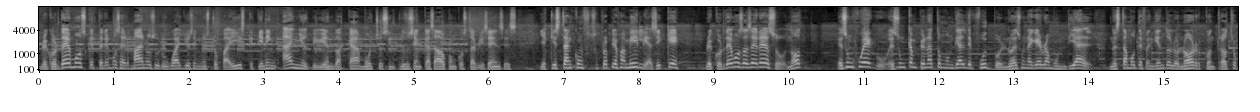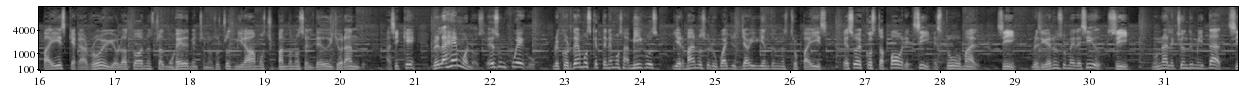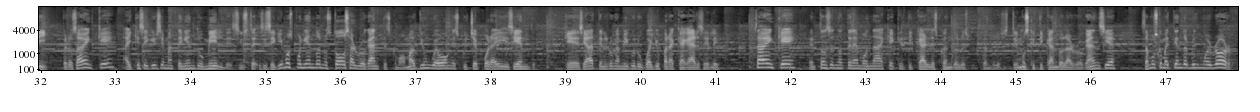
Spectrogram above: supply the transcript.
Recordemos que tenemos hermanos uruguayos en nuestro país que tienen años viviendo acá, muchos incluso se han casado con costarricenses y aquí están con su propia familia, así que recordemos hacer eso, no es un juego, es un campeonato mundial de fútbol, no es una guerra mundial. No estamos defendiendo el honor contra otro país que agarró y violó a todas nuestras mujeres mientras nosotros mirábamos chupándonos el dedo y llorando. Así que relajémonos, es un juego. Recordemos que tenemos amigos y hermanos uruguayos ya viviendo en nuestro país. Eso de Costa Pobre, sí, estuvo mal. Sí, recibieron su merecido, sí. Una lección de humildad, sí. Pero ¿saben qué? Hay que seguirse manteniendo humildes. Si, usted, si seguimos poniéndonos todos arrogantes, como más de un huevón escuché por ahí diciendo que deseaba tener un amigo uruguayo para cagársele. ¿Saben qué? Entonces no tenemos nada que criticarles cuando los, cuando los estemos criticando la arrogancia. Estamos cometiendo el mismo error.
